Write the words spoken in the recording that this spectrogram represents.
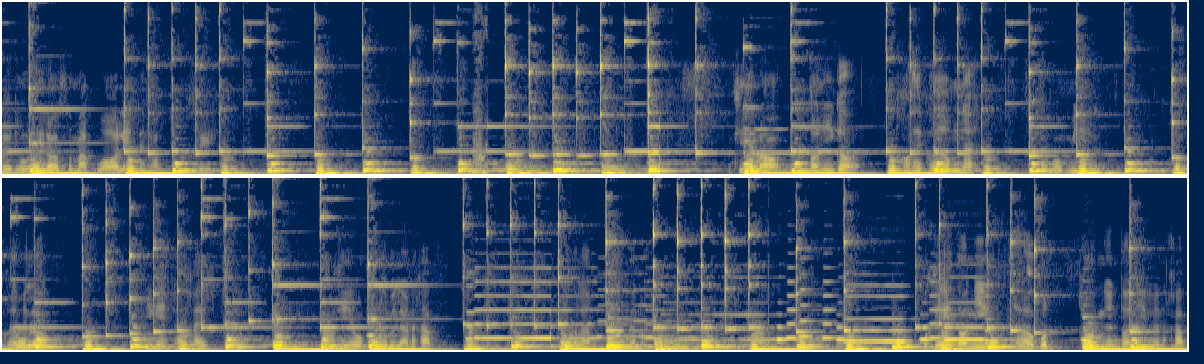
บอร์โทรที่เราสมัคร wallet นะครับ โอเค โอเครอตอนนี้ก็เขาให้เพิ่มนะ แต่ผมมีผมเพิ่มไปแล้ว นี่ไงถ้าใครเพิ่มโอเคผมเพิ่มไปแล้วนะครับรัดไปก่อนนะโอเค ตอนนี้ถ้าเรากดถอนเงินตอนนี้เลยนะครับ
